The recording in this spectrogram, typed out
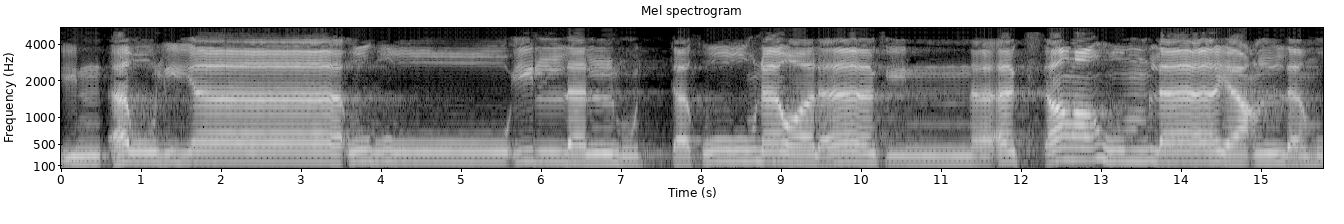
إِنْ أَوْلِيَاؤُهُ إِلَّا الْمُتَّقُونَ وَلَٰكِنَّ أَكْثَرَهُمْ لَا يَعْلَمُونَ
